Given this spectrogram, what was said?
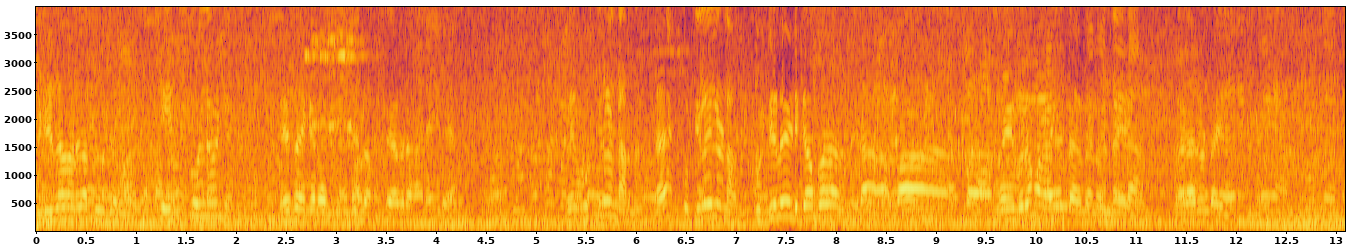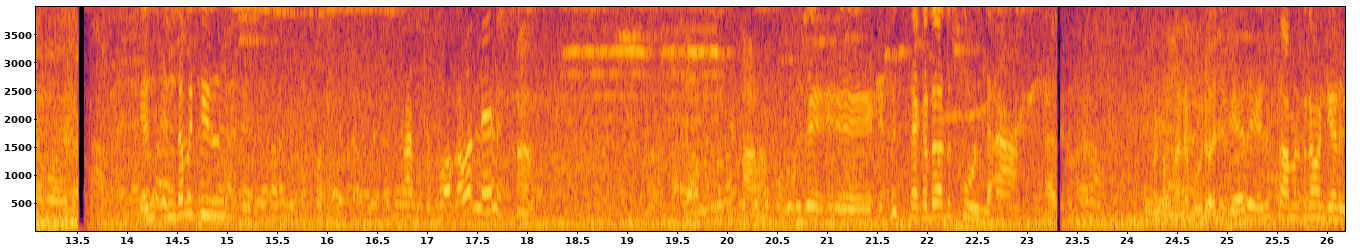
പിന്നെ നിന്നാണ് കത്ത് കുട്ടികളെ എടുക്കാൻ സ്കൂളിലെ എന്താ പറ്റിയത്? ചെയ്തു. ഏത് ഏത് വണ്ടിയാണ്?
